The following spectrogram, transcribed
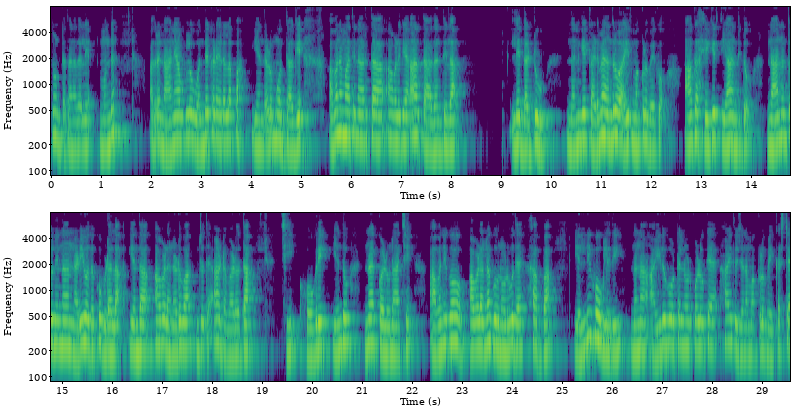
ತುಂಟತನದಲ್ಲಿ. ಮುಂದೆ? ಆದರೆ ನಾನು ಯಾವಾಗಲೂ ಒಂದೇ ಕಡೆ ಇರಲ್ಲಪ್ಪ, ಎಂದಳು ಮುದ್ದಾಗಿ. ಅವನ ಮಾತಿನ ಅರ್ಥ ಅವಳಿಗೆ ಅರ್ಥ ಆದಂತಿಲ್ಲ. ಲೇ ದಡ್ಡು, ನನಗೆ ಕಡಿಮೆ ಅಂದರೂ ಐದು ಮಕ್ಕಳು ಬೇಕು. ಆಗ ಹೇಗಿರ್ತೀಯಾ ಅಂದಿದ್ದು. ನಾನಂತೂ ನಿನ್ನ ನಡೆಯೋದಕ್ಕೂ ಬಿಡಲ್ಲ, ಎಂದ ಅವಳ ನಡುವ ಜೊತೆ ಆಟವಾಡುತ್ತಾ. ಛೀ, ಹೋಗ್ರಿ, ಎಂದು ನಕ್ಕಳು ನಾಚಿ ಅವನಿಗೋ ಅವಳ ನಗು ನೋಡುವುದೇ ಹಬ್ಬ. ಎಲ್ಲಿಗೆ ಹೋಗ್ಲಿರಿ? ನನ್ನ ಐದು ಹೋಟೆಲ್ ನೋಡ್ಕೊಳ್ಳೋಕೆ ಐದು ಜನ ಮಕ್ಕಳು ಬೇಕಷ್ಟೆ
